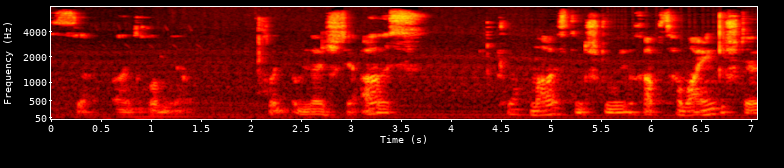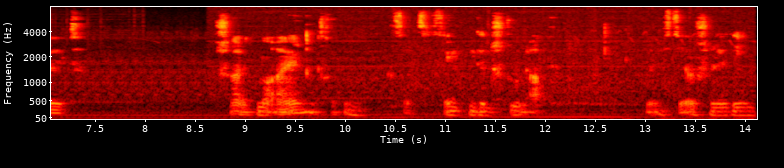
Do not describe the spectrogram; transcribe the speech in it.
So, und rum, ja. Von Umleuchte aus. Klappen wir aus den Stuhl. Raps haben wir eingestellt. Schalten wir ein und drücken, senken den Stuhl ab. Da müsste ja auch schnell gehen.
